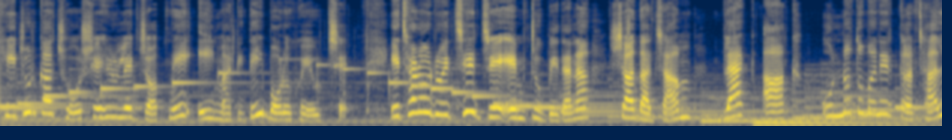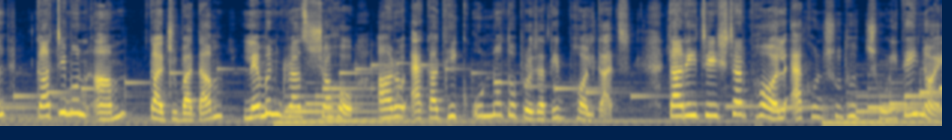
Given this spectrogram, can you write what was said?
খেজুর গাছও শেহরুলের যত্নে এই মাটিতেই বড় হয়ে উঠছে। এছাড়াও রয়েছে জে এম টু বেদানা, সাদা জাম, ব্ল্যাক আখ উন্নত মানের কাঁঠাল, কাটিমন আম, কাজু বাদাম লেমন গ্রাস সহ আরও একাধিক উন্নত প্রজাতির ফল গাছ। তার এই চেষ্টার ফল এখন শুধু ঝুড়িতেই নয়,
